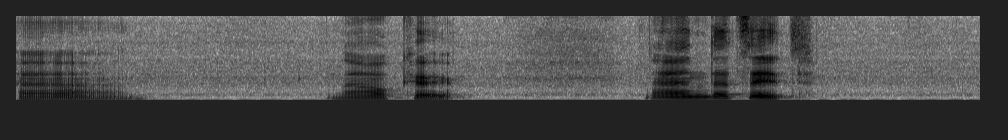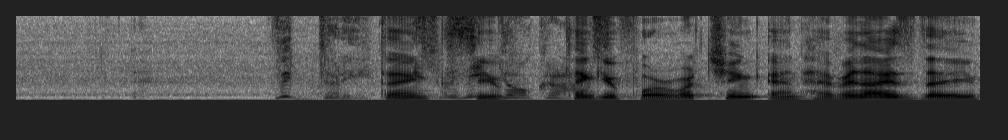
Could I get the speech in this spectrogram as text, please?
Uh, no, okay. And that's it. Victory Thanks you, thank you for watching and have a nice day.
